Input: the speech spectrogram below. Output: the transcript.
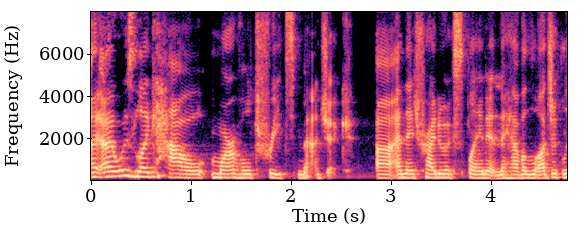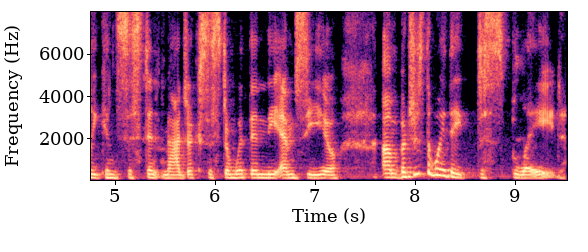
I, I always like how Marvel treats magic uh, and they try to explain it and they have a logically consistent magic system within the MCU. Um, but just the way they displayed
